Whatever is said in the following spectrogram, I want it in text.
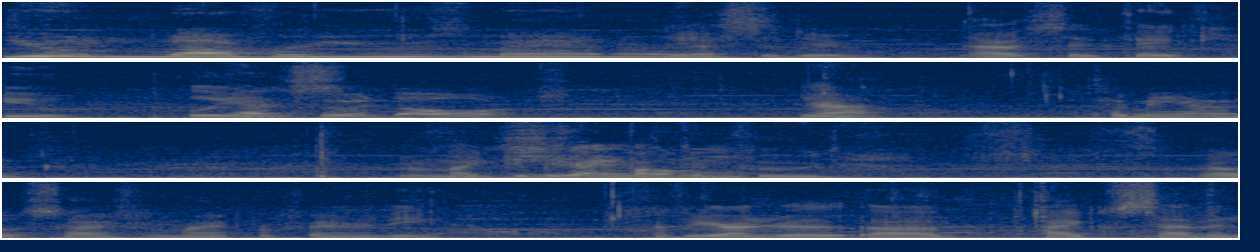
You never use manners. Yes, I do. I would say thank you, please. Yeah, to adults. Yeah. To me, I I'm like, give me that fucking me. food. Oh, sorry for my profanity. If you're under uh, like seven,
